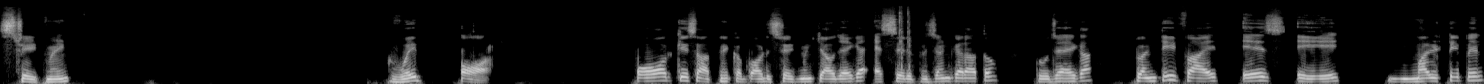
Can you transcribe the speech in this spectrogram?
statement with और और के साथ में कंपाउंड स्टेटमेंट क्या हो जाएगा? एस से रिप्रेजेंट कराता हूँ तो हो जाएगा twenty five is a multiple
